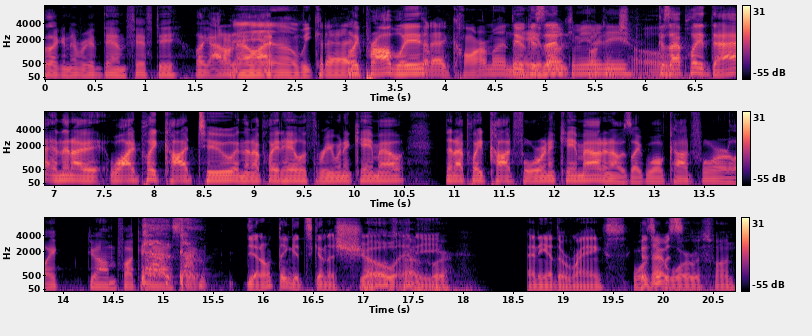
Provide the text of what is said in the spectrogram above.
cuz I could never get a damn 50. Like I don't know. I Damn, we could add like probably could add karma in the Dude, 'cause Halo then- community. Because I played that, and then I well, I'd played COD two, and then I played Halo three when it came out. Then I played COD four when it came out, and I was like, well, COD four, like, dude, I'm fucking nasty. Yeah, I don't think it's gonna show any four. any of the ranks. World 'Cause it at was, War was fun.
